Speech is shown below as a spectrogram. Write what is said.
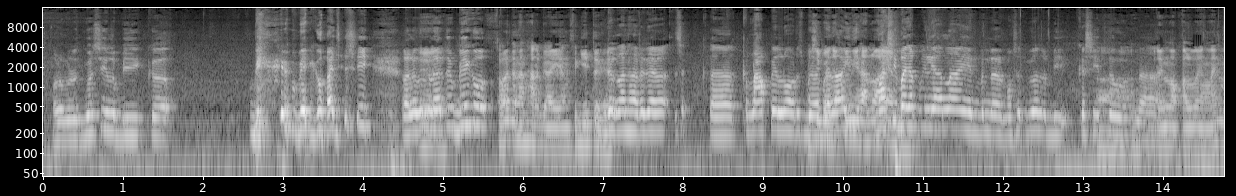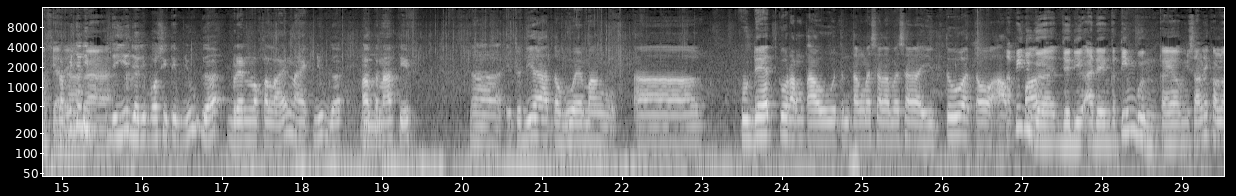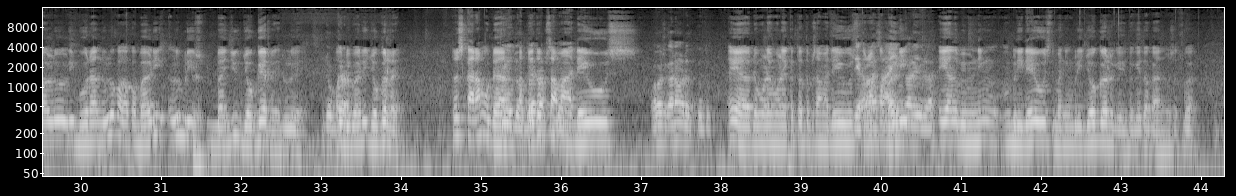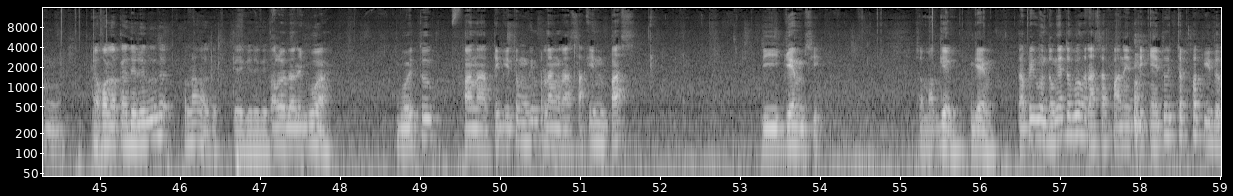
kalau menurut gue sih lebih ke be- bego aja sih. Kalau gue Iya. ngeliatnya bego. Soalnya dengan harga yang segitu ya. dengan harga se- eh, kenapa lu harus Masih bela-belain? banyak pilihan masih lain. banyak pilihan lain bener. Maksud gue lebih ke situ. Ah, nah. Brand lokal lo yang lain masih Tapi ada jadi jadi jadi positif juga. Brand lokal lain naik juga, alternatif. Nah itu dia atau gue emang eh, kudet kurang tahu tentang masalah-masalah itu atau apa? tapi juga jadi ada yang ketimbun kayak misalnya kalau lu liburan dulu kalau ke Bali lu beli baju jogger ya dulu ya Jogger. Di Bali jogger ya terus sekarang udah Iya, jogger ketutup sama jogger? Deus Oh, sekarang udah tutup. Iya udah mulai-mulai ketutup sama Deus. Ya, Orang ke Bali, iya lebih mending beli Deus dibanding beli jogger gitu gitu kan maksud gua. Hmm. Ya kalau kayak dari lu pernah nggak tuh kayak gitu gitu? Kalau dari gua, gua itu fanatik itu mungkin pernah ngerasain pas di game sih, Sama game. game. Tapi untungnya tuh gua ngerasa fanatiknya itu cepet gitu.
